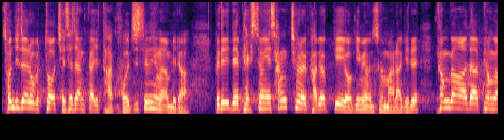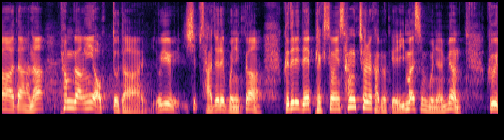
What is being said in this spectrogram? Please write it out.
선지자로부터 제사장까지 다 거짓을 행함이라. 그들이 내 백성의 상처를 가볍게 여기면서 말하기를 평강하다 평강하다 하나 평 강이 없도다. 여기 14절에 보니까 그들이 내 백성의 상처를 가볍게 이 말씀이 뭐냐면 그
